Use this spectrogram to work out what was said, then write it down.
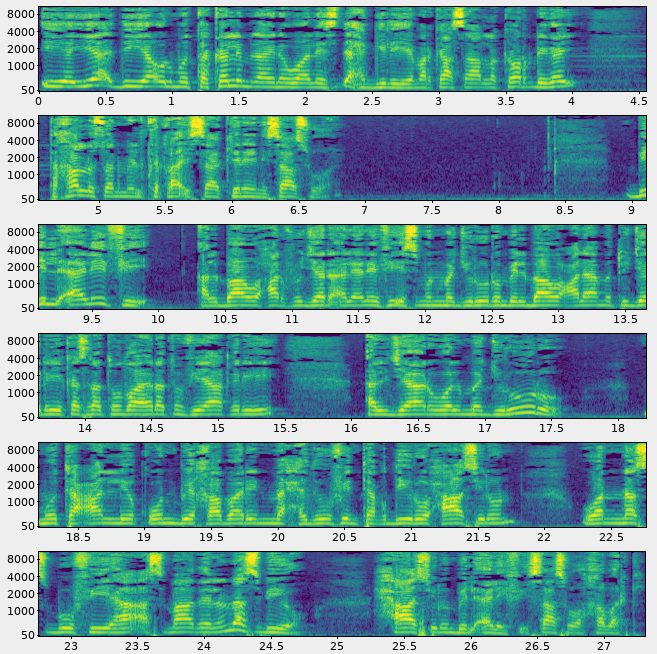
iyo ya-dii yaa-ulmutakalimna waa laysdhexgeliyey markaasaa la kor dhigay takhalusan min iltiqaa'i saakinayn saas waay. Bilalifi albaaw xarfu jar alalifi ismu majruuru bilbaaw calaamatu jarihi kasratu daahiraة fi aakhirihi. Aljaaru wاlmajruuru mutacaliqu bkhabari maxduufin taqdiiru xaasilu wاnnasbu fiiha asmaada la nasbiyo xaasilu bilalifi saas waa khabarki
